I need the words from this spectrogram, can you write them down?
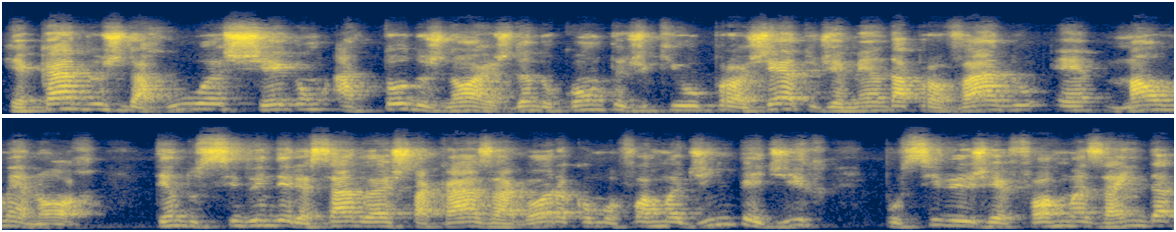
Recados da rua chegam a todos nós, dando conta de que o projeto de emenda aprovado é mal menor, tendo sido endereçado a esta casa agora como forma de impedir possíveis reformas ainda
